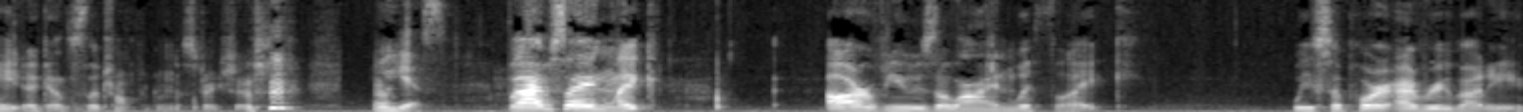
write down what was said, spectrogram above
hate against the Trump administration. oh yes. but I'm saying like our views align with like we support everybody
